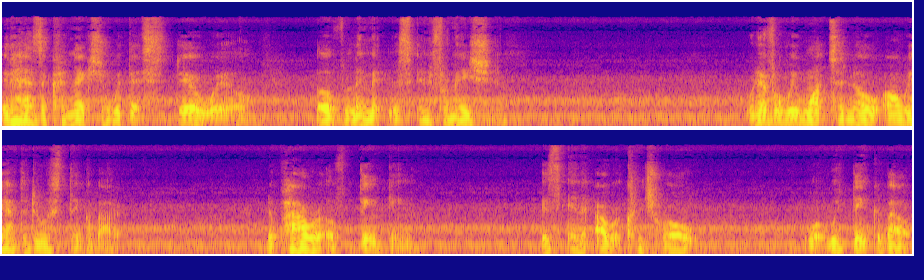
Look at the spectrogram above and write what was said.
It has a connection with that stairwell of limitless information. Whatever we want to know, all we have to do is think about it. The power of thinking is in our control. What we think about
